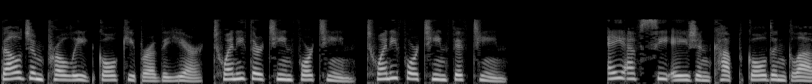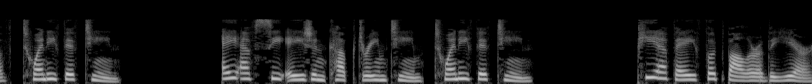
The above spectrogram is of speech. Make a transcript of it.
Belgium Pro League Goalkeeper of the Year 2013-14, 2014-15 AFC Asian Cup Golden Glove 2015 AFC Asian Cup Dream Team 2015 PFA Footballer of the Year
